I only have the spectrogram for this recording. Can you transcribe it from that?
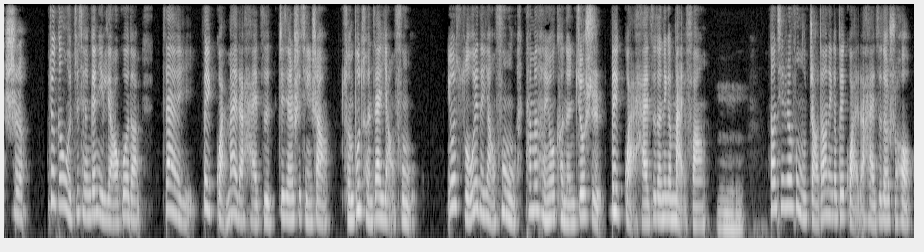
是，就跟我之前跟你聊过的，在被拐卖的孩子这件事情上，存不存在养父母？因为所谓的养父母，他们很有可能就是被拐孩子的那个买方。嗯，当亲生父母找到那个被拐的孩子的时候，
